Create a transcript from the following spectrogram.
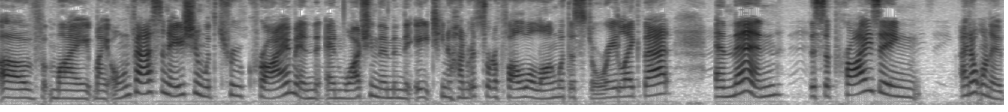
of my my own fascination with true crime and, and watching them in the 1800s sort of follow along with a story like that. And then the surprising I don't want to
